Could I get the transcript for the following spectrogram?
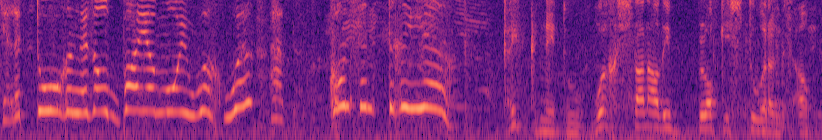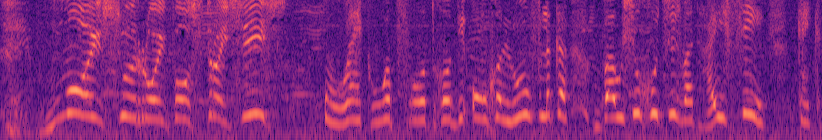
Julle toring is al baie mooi hoog, hoor? Uh, Konsentreer. Kyk net hoe hoog staan al die blokkies torings al. Mooi so rooi vol struisies. O, ek hoop Frotrot die ongelooflike bou so goed soos wat hy sê. Kyk,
